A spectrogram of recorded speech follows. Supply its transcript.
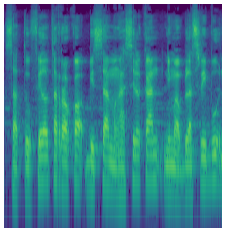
satu filter rokok bisa menghasilkan 15.600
